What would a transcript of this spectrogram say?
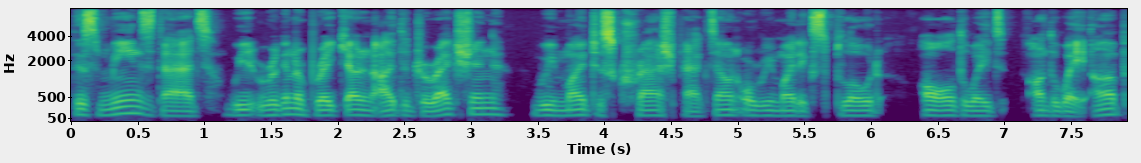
This means that we, we're going to break out in either direction. We might just crash back down or we might explode all the way to, on the way up.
